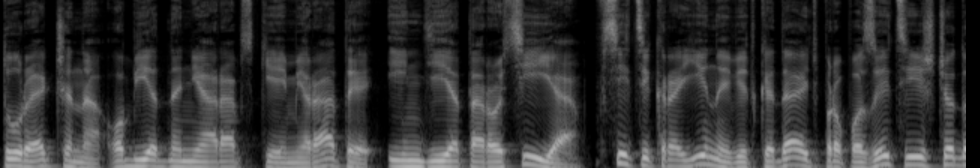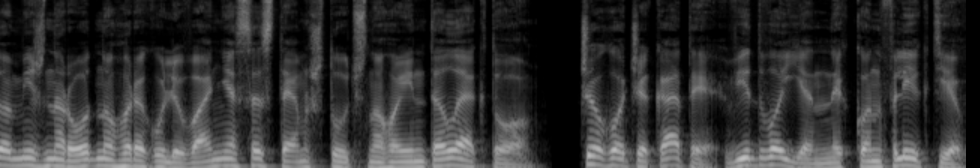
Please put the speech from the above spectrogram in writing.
Туреччина. Об'єднані Арабські Емірати, Індія та Росія. Всі ці країни відкидають пропозиції щодо міжнародного регулювання систем штучного інтелекту. Чого чекати від воєнних конфліктів?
